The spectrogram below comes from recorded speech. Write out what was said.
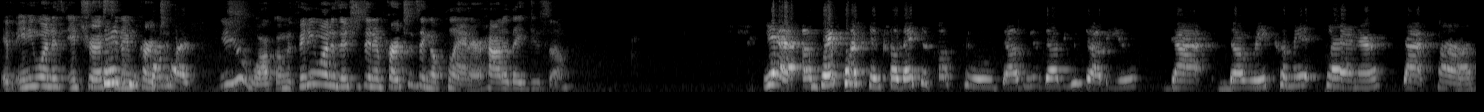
If anyone is interested Thank in purchasing, so you're welcome. If anyone is interested in purchasing a planner, how do they do so? Yeah, a great question. So they can go to www.therecommitplanner.com.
